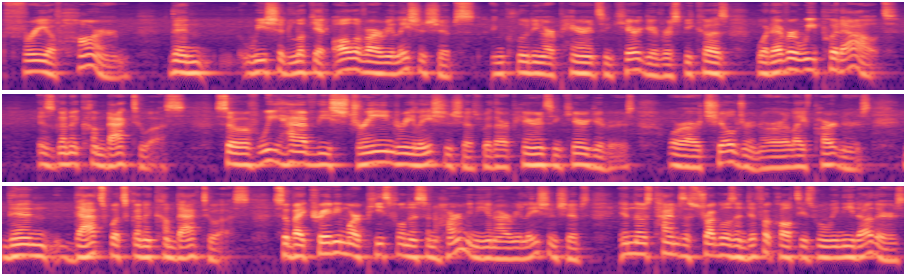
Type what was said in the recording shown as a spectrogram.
free of harm, then we should look at all of our relationships, including our parents and caregivers, because whatever we put out is going to come back to us. So if we have these strained relationships with our parents and caregivers, or our children, or our life partners, then that's what's going to come back to us. So by creating more peacefulness and harmony in our relationships, in those times of struggles and difficulties when we need others,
